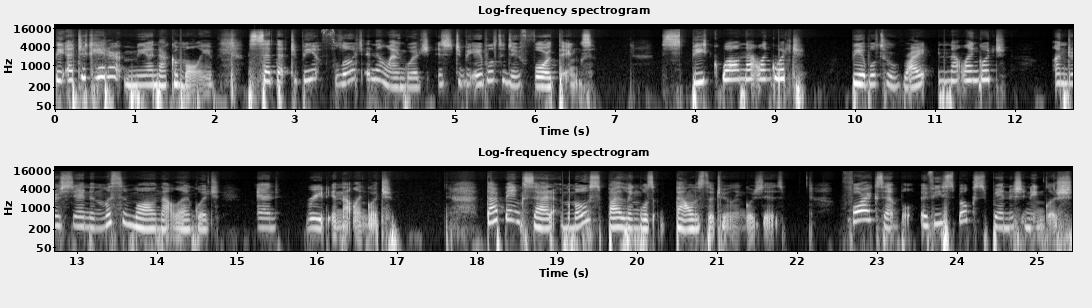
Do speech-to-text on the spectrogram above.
The educator Mia Nacamulli said that to be fluent in a language is to be able to do four things speak well in that language, be able to write in that language, understand and listen well in that language, and read in that language. That being said, most bilinguals balance the two languages. For example, if you spoke Spanish and English,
